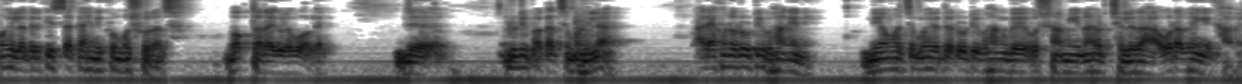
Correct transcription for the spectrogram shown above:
মহিলাদের কিসা কাহিনী খুব মশুর আছে। বক্তারা এগুলো বলে যে রুটি পাকাচ্ছে মহিলা। আর এখনও রুটি ভাঙেনি। নিয়ম হচ্ছে মহিলাদের রুটি ভাঙবে, ওর স্বামী না ওর ছেলেরা, ওরা ভেঙে খাবে।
